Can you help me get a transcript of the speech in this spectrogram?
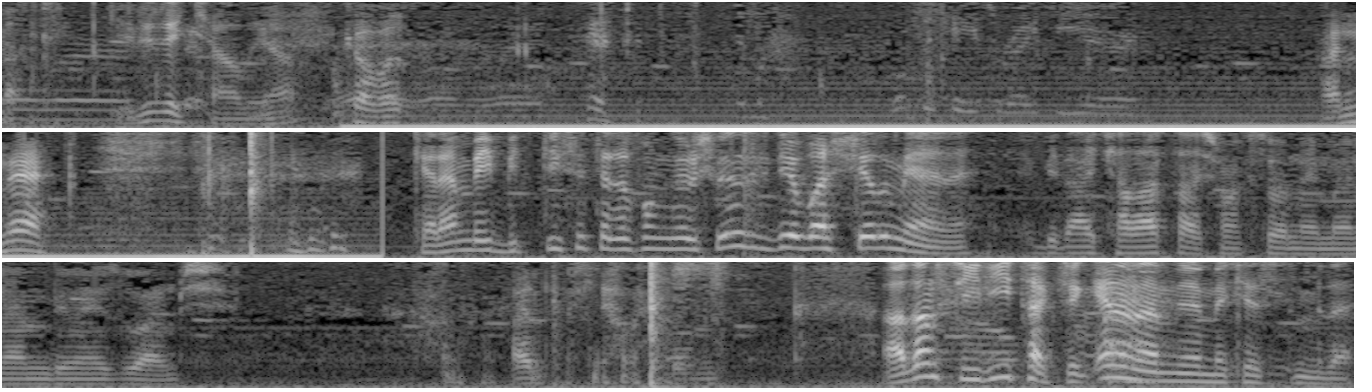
Geri zekalı ya. Kapat. Anne. Kerem Bey bittiyse telefon görüşmeniz video başlayalım yani. Bir daha çalarsa açmak zorundayım. Önemli bir mevzu varmış. Hadi. Adam CD'yi takacak en önemli yerine kestim bir de.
